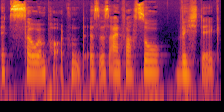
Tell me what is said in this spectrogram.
it's so important. Es ist einfach so wichtig,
